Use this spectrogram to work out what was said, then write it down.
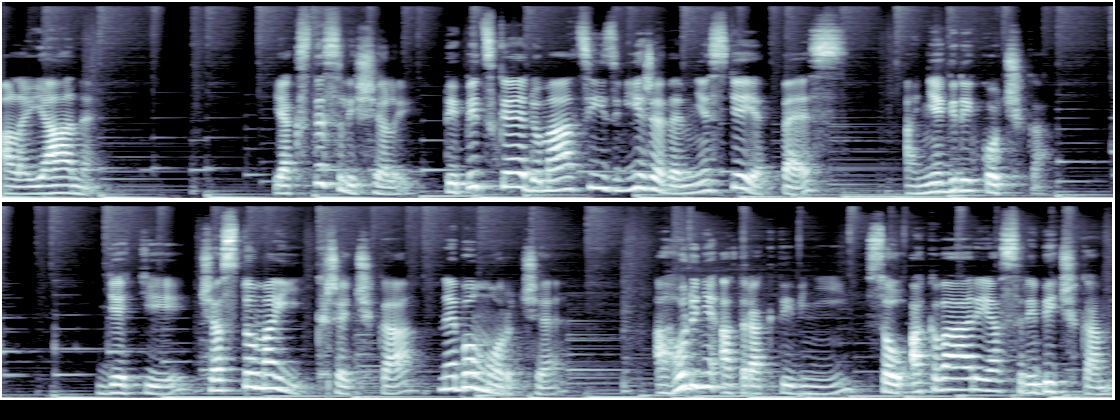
ale já ne. Jak jste slyšeli, typické domácí zvíře ve městě je pes a někdy kočka. Děti často mají křečka nebo morče a hodně atraktivní jsou akvária s rybičkami.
